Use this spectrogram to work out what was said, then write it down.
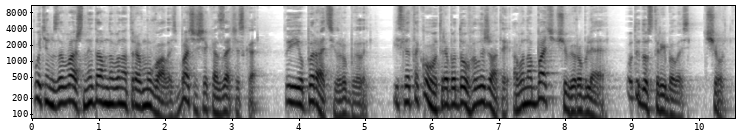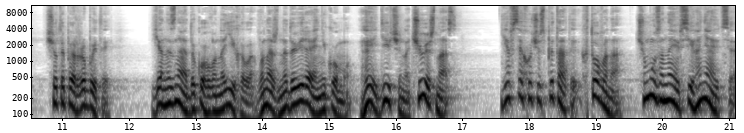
Потім заваж, недавно вона травмувалась, бачиш, яка зачіска, то їй операцію робили. Після такого треба довго лежати, а вона бач, що виробляє. От і дострибалась. Чорт, що тепер робити? Я не знаю, до кого вона їхала, вона ж не довіряє нікому. Гей, дівчино, чуєш нас? Я все хочу спитати, хто вона? Чому за нею всі ганяються?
